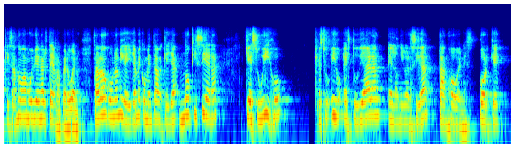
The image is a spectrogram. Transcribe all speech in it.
quizás no va muy bien al tema, pero bueno, estaba hablando con una amiga y ella me comentaba que ella no quisiera que su hijo, que su hijo estudiaran en la universidad tan jóvenes. ¿Por qué?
